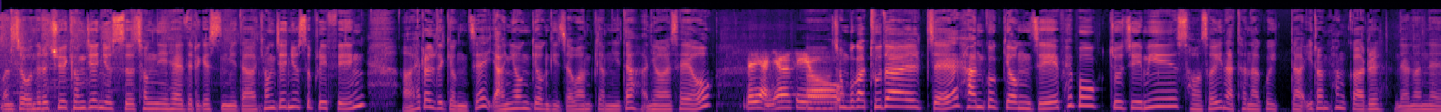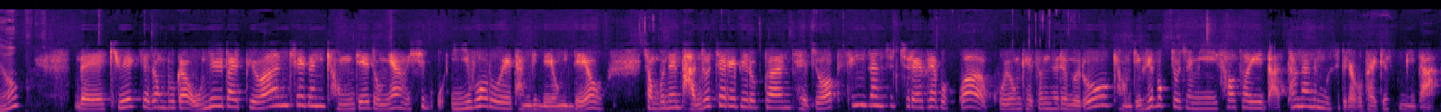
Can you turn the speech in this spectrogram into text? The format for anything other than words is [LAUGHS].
먼저 오늘의 주요 경제 뉴스 정리해 드리겠습니다. 경제 뉴스 브리핑 어, 헤럴드 경제 양현경 기자와 함께합니다. 안녕하세요. 네, 안녕하세요. 어, 정부가 두 달째 한국 경제 회복 조짐이 서서히 나타나고 있다. 이런 평가를 내놨네요. 네, 기획재정부가 오늘 발표한 최근 경제 동향 12월호에 담긴 내용인데요. 정부는 반도체를 비롯한 제조업 생산 수출의 회복과 고용 개선 흐름으로 경기 회복 조짐이 서서히 나타나는 모습이라고 밝혔습니다.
